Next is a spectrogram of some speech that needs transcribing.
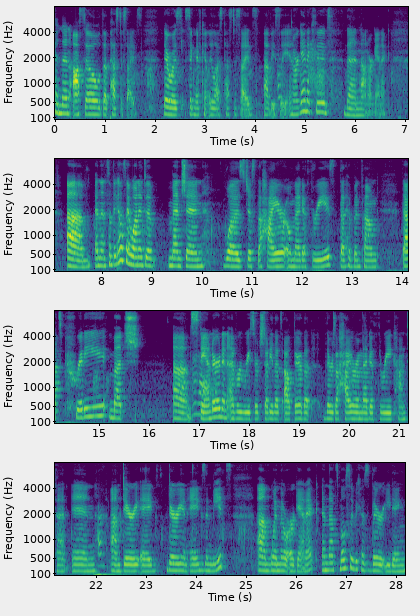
and then also the pesticides. There was significantly less pesticides, obviously, in organic foods than non organic. Um, and then something else I wanted to mention was just the higher omega 3s that have been found. That's pretty much um, standard in every research study that's out there that there's a higher omega 3 content in um, dairy, eggs, dairy and eggs and meats um, when they're organic. And that's mostly because they're eating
